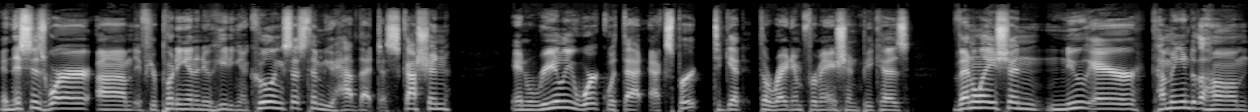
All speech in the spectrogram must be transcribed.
And this is where, um, if you're putting in a new heating and cooling system, you have that discussion and really work with that expert to get the right information because ventilation, new air coming into the home,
